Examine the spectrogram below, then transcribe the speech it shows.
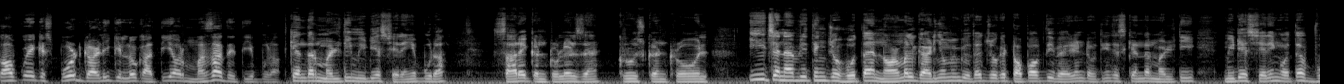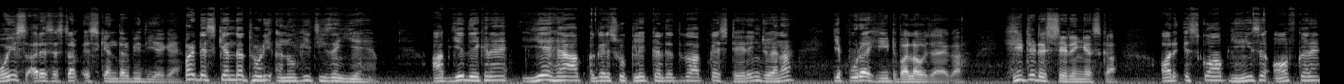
तो आपको एक स्पोर्ट गाड़ी की लुक आती है और मज़ा देती है पूरा। इसके अंदर मल्टीमीडिया स्टेयरिंग है पूरा। सारे कंट्रोलर्स हैं cruise control each and everything जो होता है नॉर्मल गाड़ियों में भी होता है, जो कि टॉप ऑफ़ दी वेरिएंट होती है, जिसके अंदर मल्टी मीडिया शेयरिंग होता है, वही सारे सिस्टम इसके अंदर भी दिए गए बट इसके अंदर थोड़ी अनोखी चीज़ें ये हैं। आप ये देख रहे हैं, ये है, आप अगर इसको क्लिक कर देते तो आपका स्टेयरिंग जो है ना, ये पूरा हीट वाला हो जाएगा। हीटेड स्टेयरिंग है इसका। और इसको आप यहीं से ऑफ़ करें।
